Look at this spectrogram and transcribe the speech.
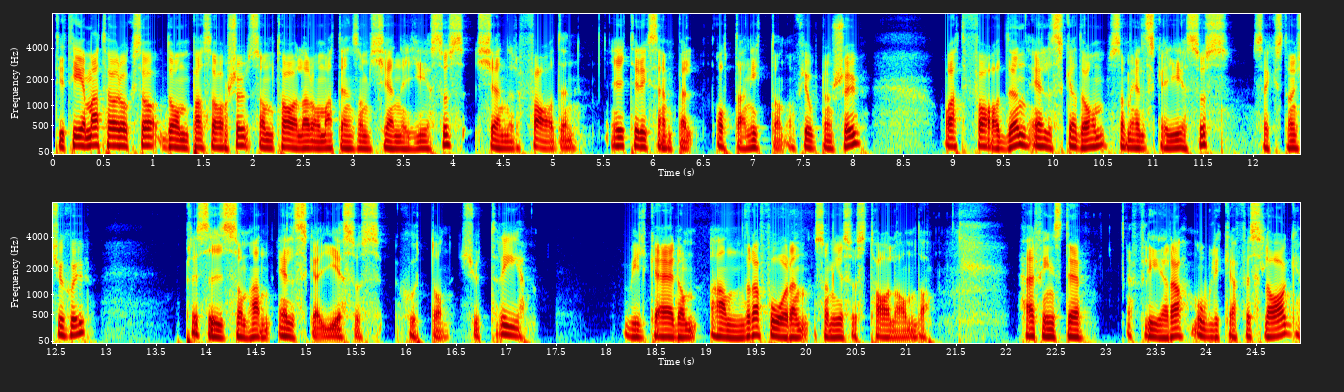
Till temat hör också de passager som talar om att den som känner Jesus känner Fadern i till exempel 8.19 och 14.7 och att Fadern älskar dem som älskar Jesus 16.27 precis som han älskar Jesus 17.23. Vilka är de andra fåren som Jesus talar om då? Här finns det flera olika förslag.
